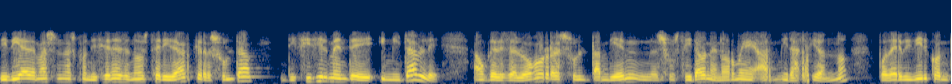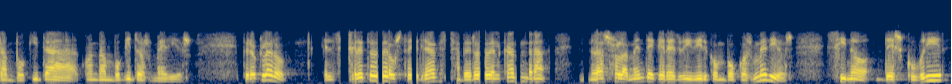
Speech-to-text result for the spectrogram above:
Vivía además en unas condiciones de no austeridad que resulta difícilmente imitable, aunque desde luego también suscita una enorme admiración, ¿no? Poder vivir con tan poquita, con tan poquitos medios. Pero claro, el secreto de la austeridad de San Pedro de Alcántara no era solamente querer vivir con pocos medios, sino descubrir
